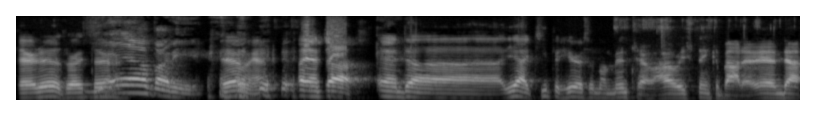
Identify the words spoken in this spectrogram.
there it is, right there. Yeah, buddy. yeah, man. And uh, and uh, yeah, I keep it here as a memento. I always think about it. And uh,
